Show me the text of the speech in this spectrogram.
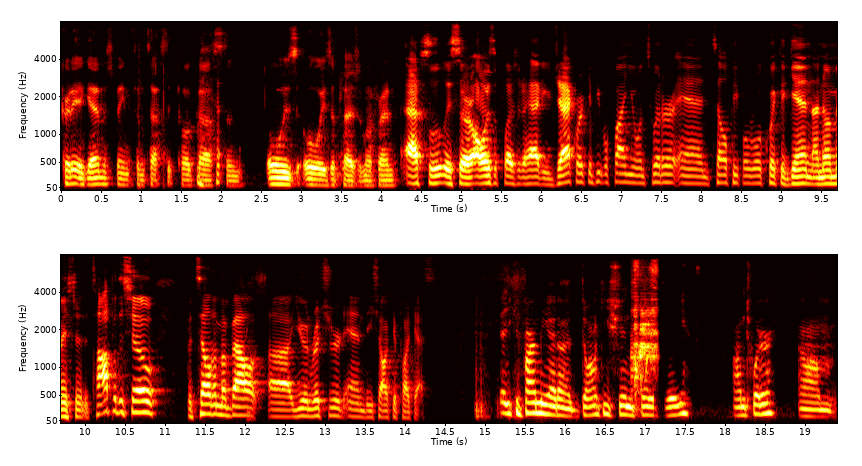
Critty, again. It's been a fantastic podcast and always always a pleasure, my friend. Absolutely, sir. Always a pleasure to have you. Jack, where can people find you on Twitter? And tell people real quick again. I know I mentioned it at the top of the show, but tell them about uh, you and Richard and the Schalke podcast. Yeah, you can find me at uh, Donkey Shin 23 on Twitter. Um,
